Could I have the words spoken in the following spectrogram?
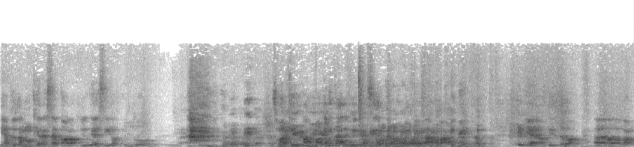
ya itu mengira saya tolak juga sih waktu itu. Semakin tampak ini klarifikasi atau semakin tampak ini ya waktu itu eh, bang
